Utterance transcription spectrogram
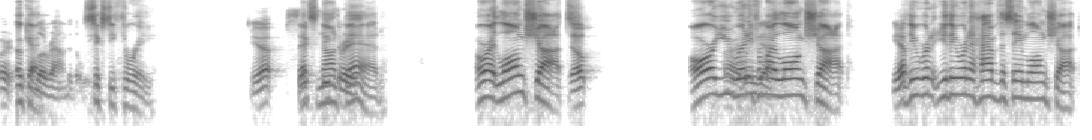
or Okay. low round of the week. 63. Yep. That's not bad. All right, long shot. Nope. Are you right, ready for got? my long shot? Yeah. You think we're gonna you think we're gonna have the same long shot?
